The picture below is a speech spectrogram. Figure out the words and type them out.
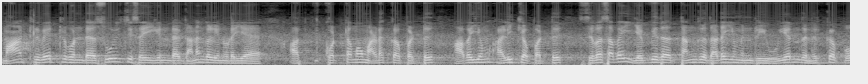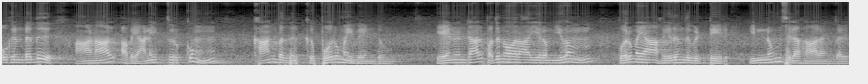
மாற்று வேற்று கொண்ட சூழ்ச்சி செய்கின்ற கணங்களினுடைய கொட்டமும் அடக்கப்பட்டு அவையும் அழிக்கப்பட்டு சிவசபை எவ்வித தங்கு தடையுமின்றி உயர்ந்து நிற்கப் போகின்றது. ஆனால் அவை அனைத்திற்கும் காண்பதற்கு பொறுமை வேண்டும். ஏனென்றால் பதினோராயிரம் யுகம் பொறுமையாக இருந்து விட்டீர் இன்னும் சில காலங்கள்.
